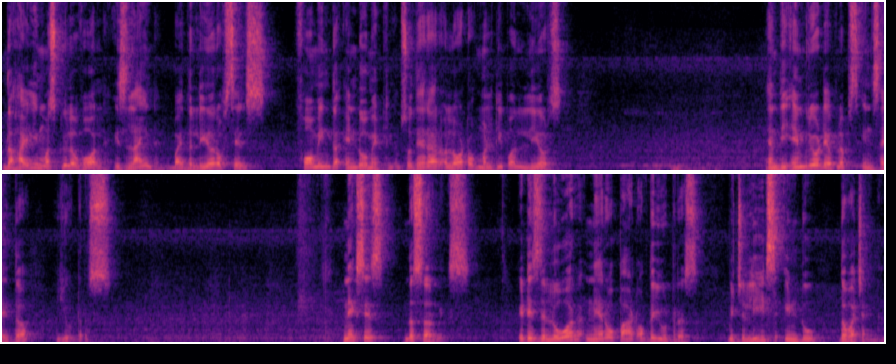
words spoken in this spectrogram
The highly muscular wall is lined by the layer of cells forming the endometrium. So there are a lot of multiple layers and the embryo develops inside the uterus. Next is the cervix. It is the lower narrow part of the uterus which leads into the vagina.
